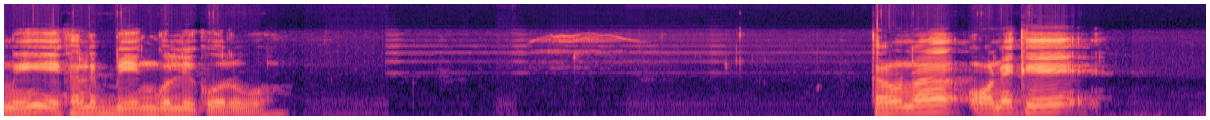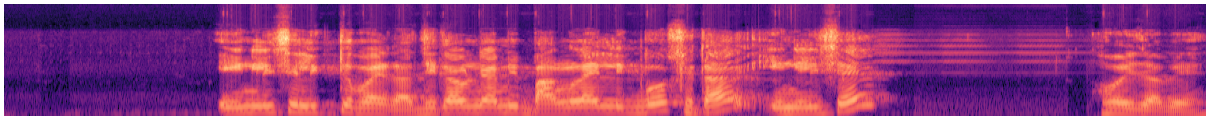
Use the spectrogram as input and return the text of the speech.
আমি? এখানে বেঙ্গলি করব। কেননা অনেকে ইংলিশে লিখতে পারে না। যে কারণে আমি বাংলায় লিখব, সেটা ইংলিশে হয়ে যাবে।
